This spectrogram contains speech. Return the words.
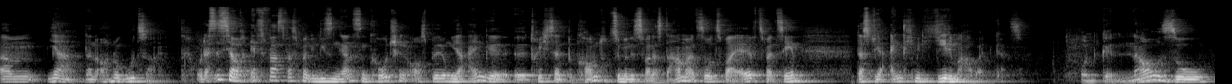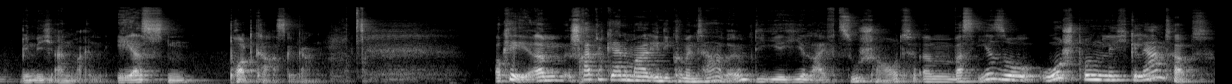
ähm, ja, dann auch nur gut sein. Und das ist ja auch etwas, was man in diesen ganzen Coaching-Ausbildungen ja eingetrichtert bekommt, zumindest war das damals so, 2011, 2010, dass du ja eigentlich mit jedem arbeiten kannst. Und genau so bin ich an meinen ersten Podcast gegangen. Okay, ähm, schreibt doch gerne mal in die Kommentare, die ihr hier live zuschaut, ähm, was ihr so ursprünglich gelernt habt.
